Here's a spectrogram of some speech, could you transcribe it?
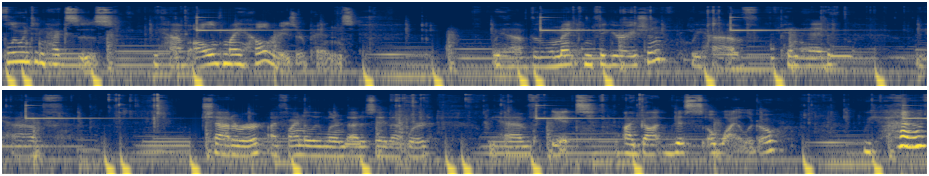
fluent in hexes. We have all of my Hellraiser pins. We have the lament configuration. We have pinhead. We have chatterer. I finally learned how to say that word. We have it. I got this a while ago. We have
